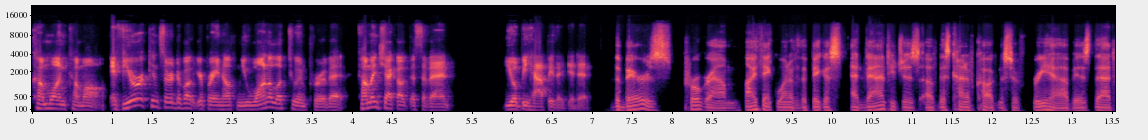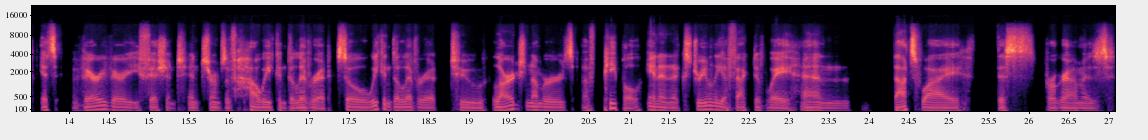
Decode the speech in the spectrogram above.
come one, come all. If you're concerned about your brain health and you want to look to improve it, come and check out this event. You'll be happy that you did the BEARS program, I think one of the biggest advantages of this kind of cognitive rehab is that it's very, very efficient in terms of how we can deliver it. So we can deliver it to large numbers of people in an extremely effective way. And that's why this program is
